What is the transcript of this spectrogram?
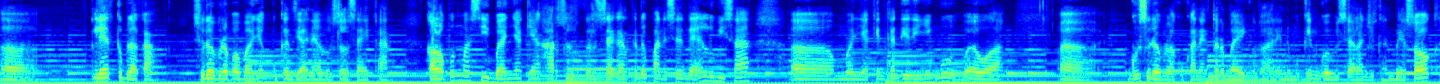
uh, lihat ke belakang. Sudah berapa banyak pekerjaan yang lu selesaikan? Kalaupun masih banyak yang harus lu selesaikan ke depan, setidaknya lu bisa uh, meyakinkan dirimu bahwa uh, gue sudah melakukan yang terbaik untuk hari ini. Mungkin gue bisa lanjutkan besok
